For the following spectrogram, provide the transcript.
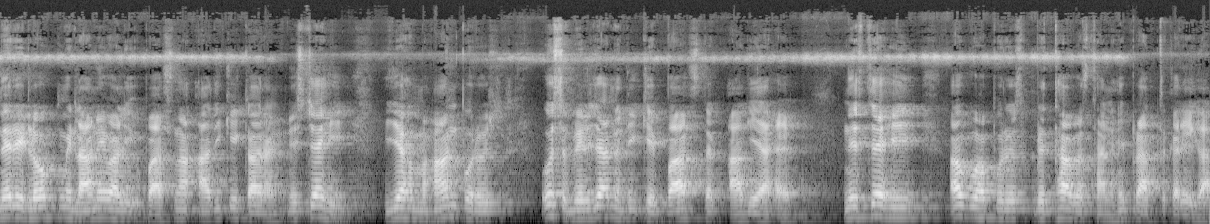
मेरे लोक में लाने वाली उपासना आदि के कारण निश्चय ही यह महान पुरुष उस बिरजा नदी के पास तक आ गया है। निश्चय ही अब वह पुरुष वृद्धावस्था नहीं प्राप्त करेगा।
